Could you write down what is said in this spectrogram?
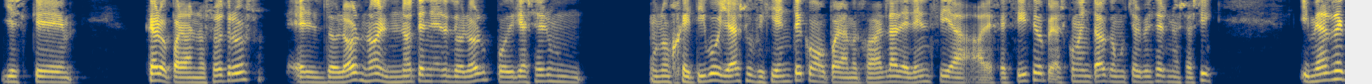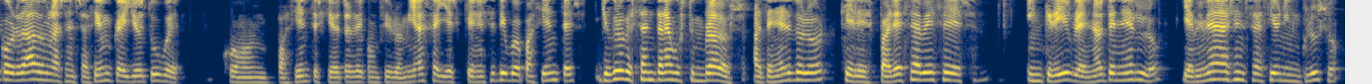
y es que, claro, para nosotros el dolor, ¿no? El no tener dolor podría ser un, un objetivo ya suficiente como para mejorar la adherencia al ejercicio, pero has comentado que muchas veces no es así. Y me has recordado una sensación que yo tuve con pacientes que yo de con fibromialgia y es que en ese tipo de pacientes yo creo que están tan acostumbrados a tener dolor que les parece a veces increíble no tenerlo y a mí me da la sensación incluso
